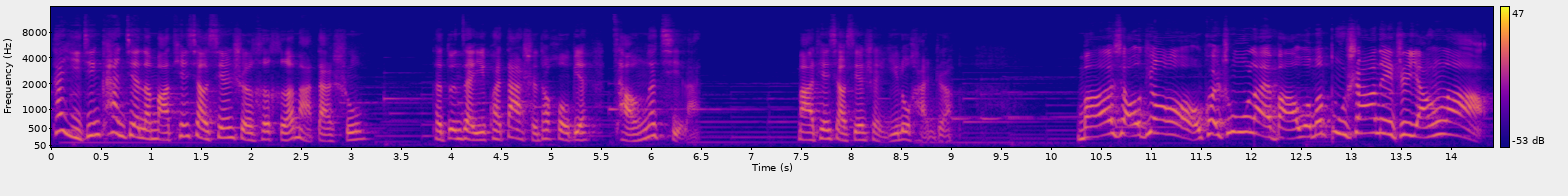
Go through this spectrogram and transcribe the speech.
他已经看见了马天笑先生和河马大叔。他蹲在一块大石头后边藏了起来。马天笑先生一路喊着：“马小跳，快出来吧，我们不杀那只羊了。”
